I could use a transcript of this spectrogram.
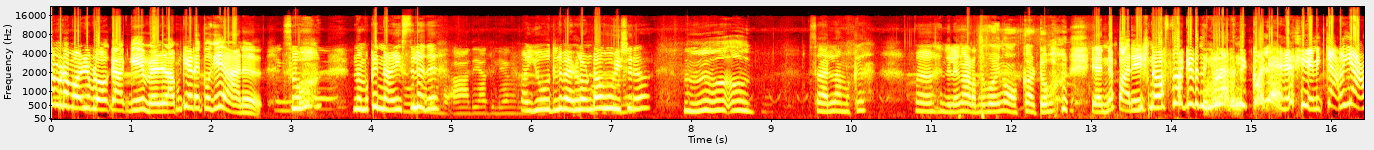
നമ്മുടെ മഴ ബ്ലോക്ക് ആക്കി വെള്ളം കിടക്കുകയാണ്. സോ നമുക്ക് നൈസിലത് അയ്യോ ഇതിൽ വെള്ളം ഉണ്ടാവുമോ ഈശ്വര? സാറിൽ നമുക്ക് ഇതിൽ നടന്നു പോയി നോക്കാം കേട്ടോ എന്നെ പരീക്ഷണ വസ്തുവാക്കിയിട്ട് നിങ്ങൾ ആരും നിൽക്കുമല്ലേ എനിക്കറിയാം.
